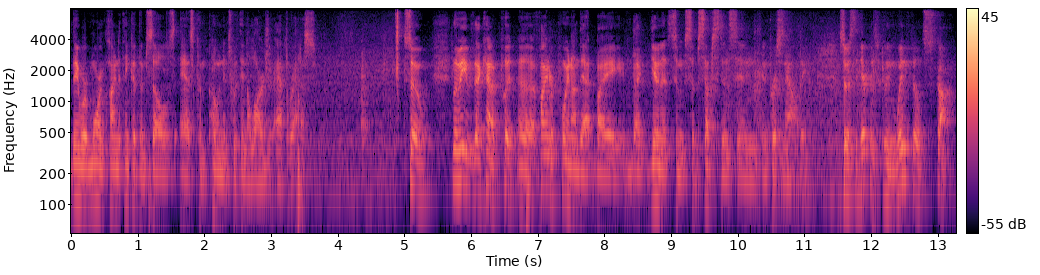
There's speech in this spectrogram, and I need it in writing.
they were more inclined to think of themselves as components within a larger apparatus. So let me that kind of put a finer point on that by, by giving it some, some substance in, in personality. So it's the difference between Winfield Scott,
